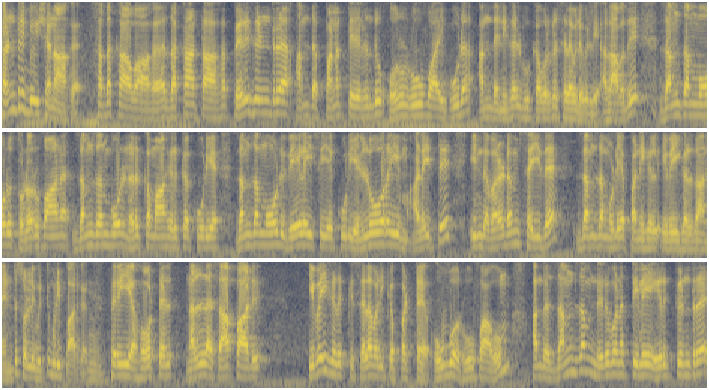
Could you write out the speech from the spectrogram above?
கண்ட்ரிபியூஷனாக சதக்காவாக ஜகாத்தாக பெறுகின்ற அந்த பணத்திலிருந்து ஒரு ரூபாய் கூட அந்த நிகழ்வுக்கு அவர்கள் செலவிடவில்லை. அதாவது ஜம்சம்மோடு தொடர்பான ஜம்சம்மோடு நெருக்கமாக இருக்கக்கூடிய ஜம்சம்மோடு வேலை செய்யக்கூடிய எல்லோரையும் அழைத்து இந்த வருடம் செய்த ஜம்சம்முடைய பணிகள் இவைகள் தான் என்று சொல்லிவிட்டு முடிப்பார்கள். பெரிய ஹோட்டல் நல்ல சாப்பாடு இவைகளுக்கு செலவழிக்கப்பட்ட ஒவ்வொரு ரூபாவும் அந்த ஜம்சம் நிறுவனத்திலே இருக்கின்ற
